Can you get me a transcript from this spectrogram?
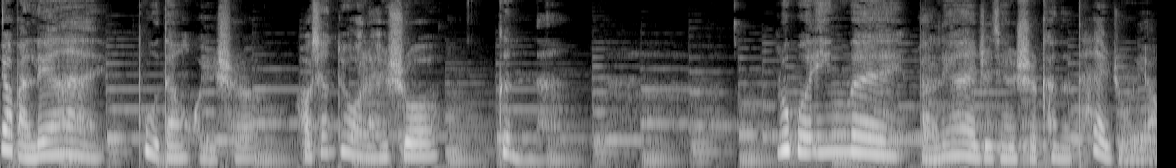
要把恋爱不当回事儿，好像对我来说更难。如果因为把恋爱这件事看得太重要，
